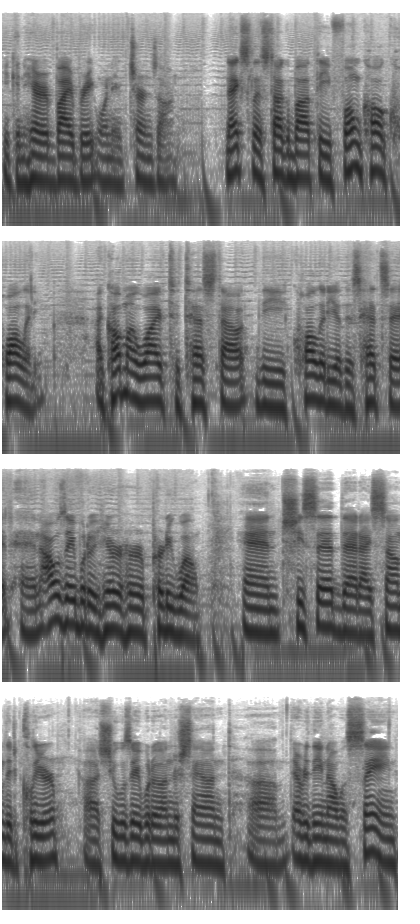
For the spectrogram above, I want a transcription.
You can hear it vibrate when it turns on. Next, let's talk about the phone call quality. I called my wife to test out the quality of this headset, and I was able to hear her pretty well. And she said that I sounded clear. Uh, she was able to understand um, everything I was saying.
